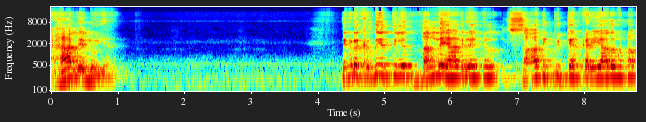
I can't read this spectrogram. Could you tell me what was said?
ഹാലൂയ നിങ്ങളുടെ ഹൃദയത്തിലെ നല്ല ആഗ്രഹങ്ങൾ സാധിപ്പിക്കാൻ കഴിയാതെ വണ്ണം.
